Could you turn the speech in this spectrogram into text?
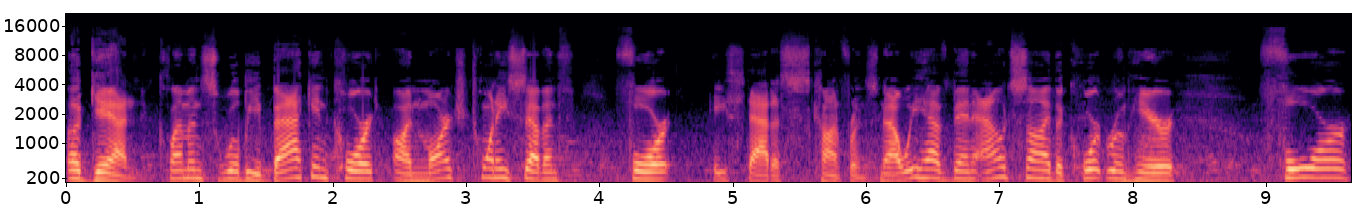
again. Clements will be back in court on March 27th for a status conference. Now, we have been outside the courtroom here for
